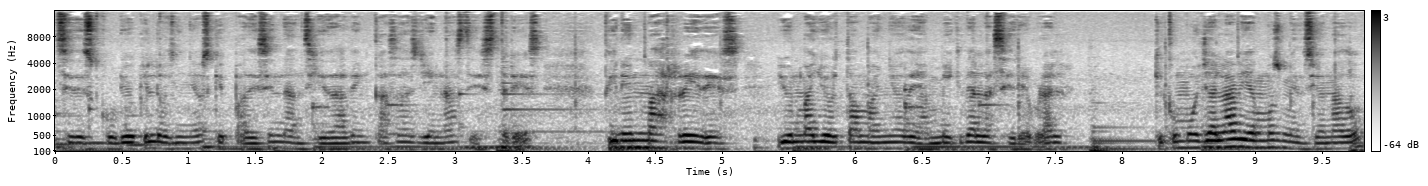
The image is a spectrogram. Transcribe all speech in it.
se descubrió que los niños que padecen de ansiedad en casas llenas de estrés tienen más redes y un mayor tamaño de amígdala cerebral, que como ya la habíamos mencionado,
